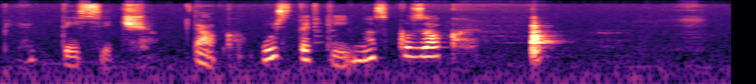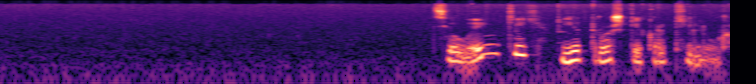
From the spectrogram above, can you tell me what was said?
П'ять тисяч. Так, ось такий у нас козак. Ціленький, є трошки кракелюр.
